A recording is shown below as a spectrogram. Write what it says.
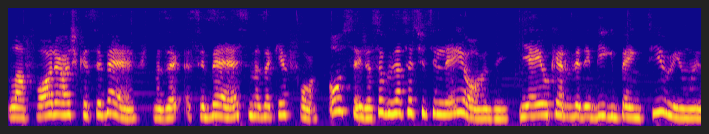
Lá fora eu acho que é CBF, mas é é CBS, mas aqui é Fox. Ou seja, se eu quisesse assistir Lei e Ordem, e aí eu quero ver The Big Bang Theory, um exemplo,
